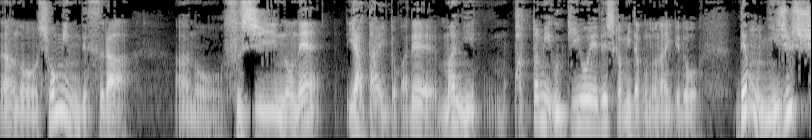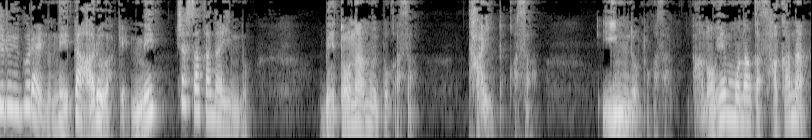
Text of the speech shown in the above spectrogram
あの、庶民ですら、あの、寿司のね、屋台とかで、まあ、に、パッと見浮世絵でしか見たことないけど、でも20種類ぐらいのネタあるわけ。めっちゃ魚いんの。ベトナムとかさ、タイとかさ。インドとかさ、あの辺もなんか魚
